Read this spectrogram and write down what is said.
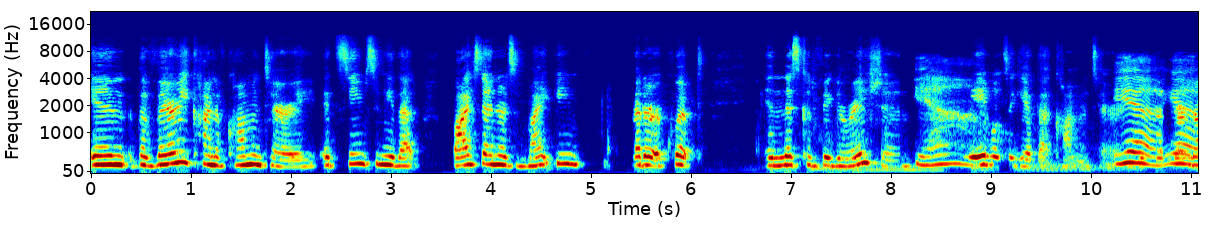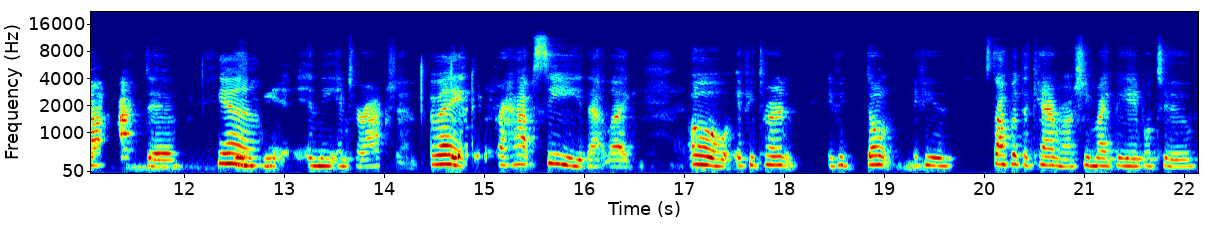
in the very kind of commentary it seems to me that bystanders might be better equipped in this configuration yeah be able to give that commentary yeah yeah they're not active yeah. in, the, in the interaction. Right. perhaps see that like, oh, if you turn, if you don't, if you stop at the camera, she might be able to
